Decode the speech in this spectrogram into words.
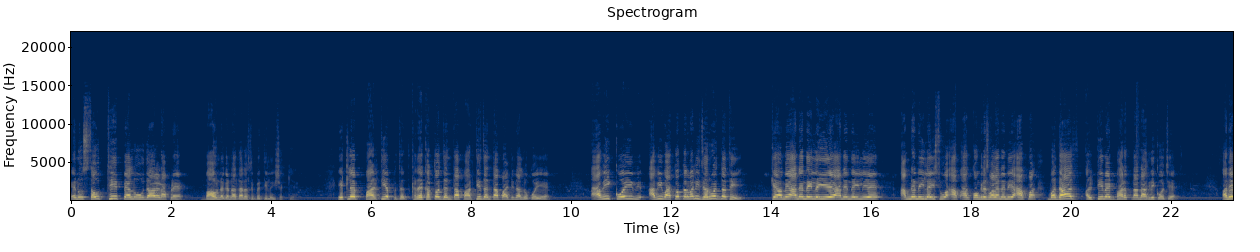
એનું સૌથી પહેલું ઉદાહરણ આપણે ભાવનગરના ધારાસભ્યથી લઈ શકીએ. એટલે પાર્ટીએ ખરેખર તો જનતા ભારતીય જનતા પાર્ટીના લોકોએ આવી કોઈ આવી વાતો કરવાની જરૂર જ નથી કે અમે આને નહીં લઈએ, આને નહીં લઈએ આમને નહીં લઈશું, આપ આ કોંગ્રેસવાળાને નહીં, આપ બધા જ અલ્ટિમેટ ભારતના નાગરિકો છે. અને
